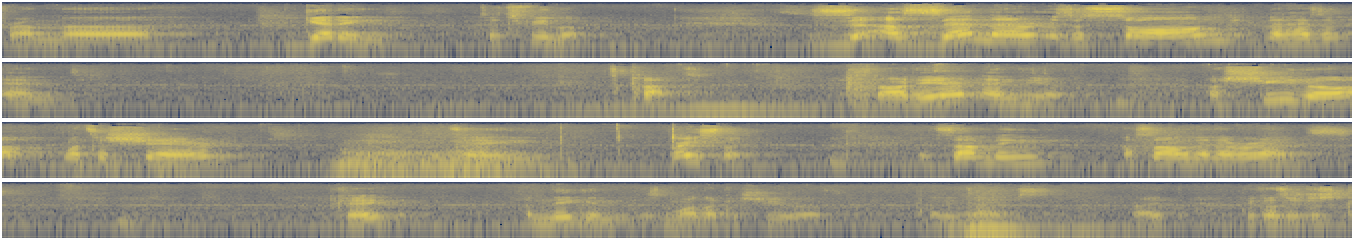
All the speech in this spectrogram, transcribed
from uh, getting to tefillah. Z- a zemer is a song that has an end. It's cut. Start here, end here. A shira, what's a share? It's a bracelet. It's something, a song that never ends. Okay? A niggin is more like a shira many times, right? Because it's just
